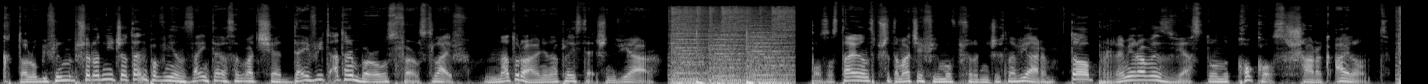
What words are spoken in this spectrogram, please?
Kto lubi filmy przyrodnicze, ten powinien zainteresować się David Attenborough's First Life, naturalnie na PlayStation VR. Pozostając przy temacie filmów przyrodniczych na VR, to premierowy zwiastun Cocos Shark Island.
